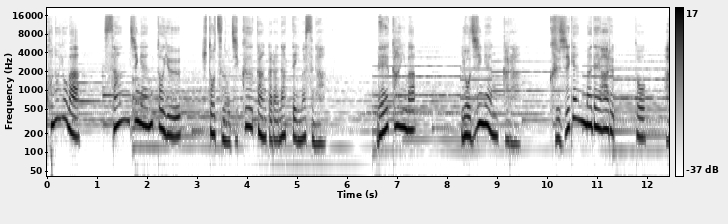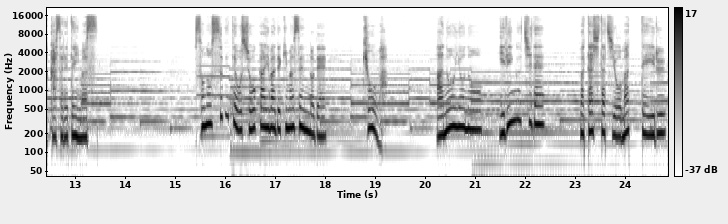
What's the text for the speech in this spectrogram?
この世は三次元という一つの時空間からなっていますが霊界は四次元から九次元まであると明かされています。そのすべてを紹介はできませんので今日はあの世の入り口で私たちを待っている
